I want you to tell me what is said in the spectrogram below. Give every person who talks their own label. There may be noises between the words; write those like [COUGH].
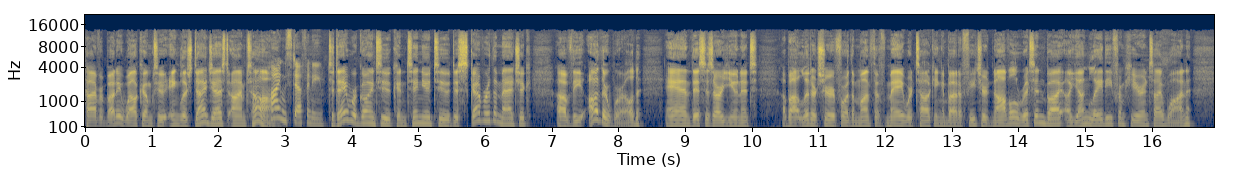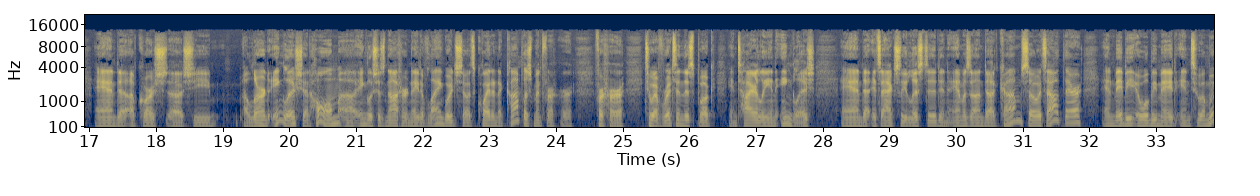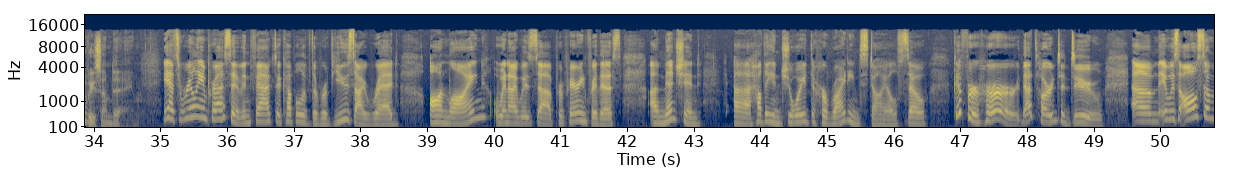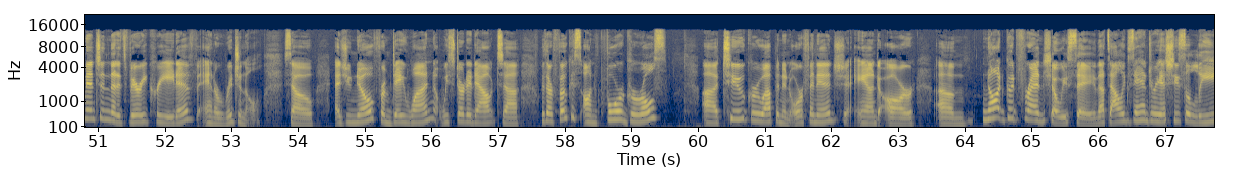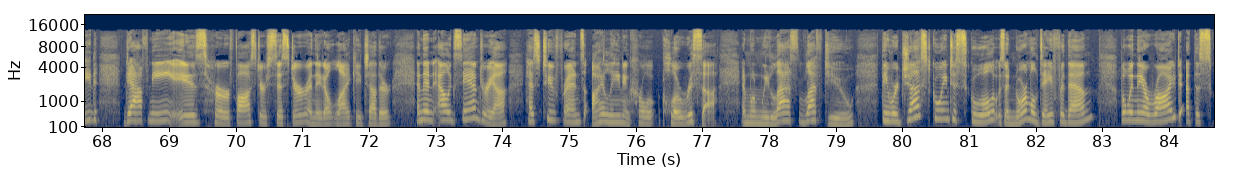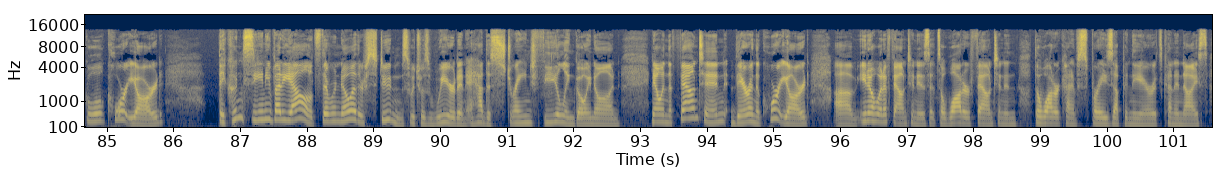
Speaker 1: Hi, everybody. Welcome to English Digest. I'm Tom.
Speaker 2: I'm Stephanie.
Speaker 1: Today, we're going to continue to discover the magic of the other world. And this is our unit about literature for the month of May. We're talking about a featured novel written by a young lady from here in Taiwan. And uh, of course, uh, she learned English at home. Uh, English is not her native language, so it's quite an accomplishment for her for her to have written this book entirely in English. And uh, it's actually listed in Amazon.com, so it's out there, and maybe it will be made into a movie someday.
Speaker 2: Yeah, it's really impressive. In fact, a couple of the reviews I read online when I was uh, preparing for this uh, mentioned uh, how they enjoyed her writing style. So Good for her. That's hard to do. Um, it was also mentioned that it's very creative and original. So, as you know, from day one, we started out uh, with our focus on four girls uh, two grew up in an orphanage and are um, not good friends, shall we say. That's Alexandria. She's the lead. Daphne is her foster sister, and they don't like each other. And then Alexandria has two friends, Eileen and Clarissa. And when we last left you, they were just going to school. It was a normal day for them. But when they arrived at the school courtyard, they couldn't see anybody else. There were no other students, which was weird, and it had this strange feeling going on. Now, in the fountain, there in the courtyard, um, you know what a fountain is? It's a water fountain, and the water kind of sprays up in the air. It's kind of nice.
